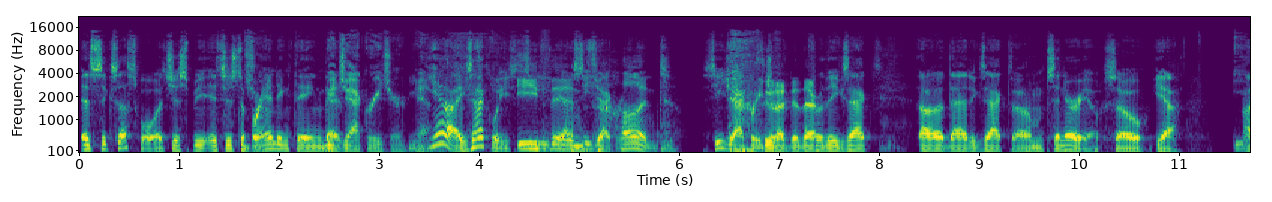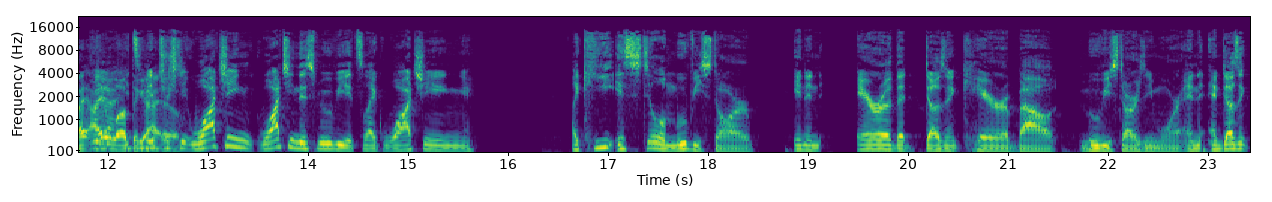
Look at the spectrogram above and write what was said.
as successful. It's just be it's just a branding thing Be Jack Reacher. Yeah. yeah, exactly. See- Ethan yeah, see Jack Hunt. see Jack Reacher See what I did there? for the exact uh, that exact um, scenario. So yeah, I- I Yeah, love the guy, an Interesting. Watching watching this movie, it's like watching, like he is still a movie star in an era that doesn't care about movie stars anymore, and and doesn't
